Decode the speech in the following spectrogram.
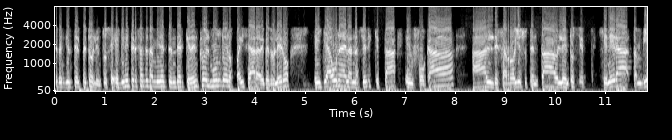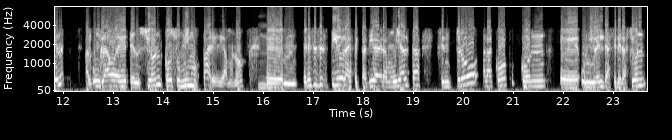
dependiente del petróleo. Entonces es bien interesante también entender que dentro del mundo de los países árabes petroleros es ya una de las naciones que está enfocada al desarrollo sustentable. Entonces genera también algún grado de tensión con sus mismos pares, digamos, ¿no? Mm. Eh, en ese sentido, las expectativas eran muy altas. Se entró a la COP con eh, un nivel de aceleración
